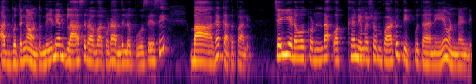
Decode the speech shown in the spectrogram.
అద్భుతంగా ఉంటుంది. నేను గ్లాసు రవ్వ కూడా అందులో పోసేసి బాగా కదపాలి. చెయ్యి ఇడవకుండా ఒక్క నిమిషం పాటు తిప్పుతానే ఉండండి.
